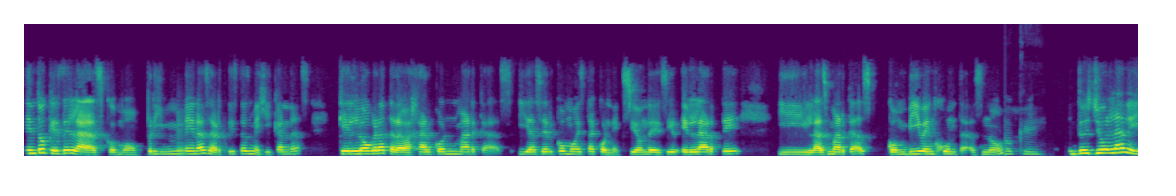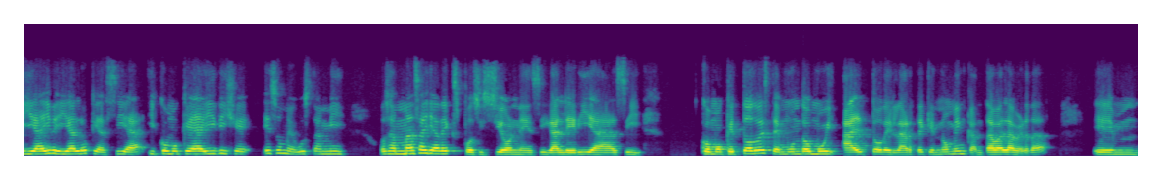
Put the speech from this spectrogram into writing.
Siento que es de las como primeras artistas mexicanas que logra trabajar con marcas y hacer como esta conexión de decir el arte y las marcas conviven juntas, ¿no? Ok. Entonces yo la veía y veía lo que hacía y como que ahí dije, eso me gusta a mí. O sea, más allá de exposiciones y galerías y como que todo este mundo muy alto del arte que no me encantaba, la verdad, em,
